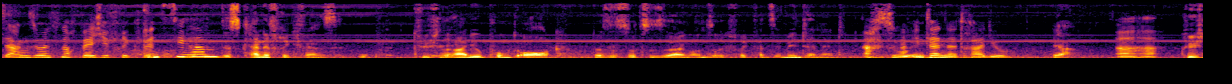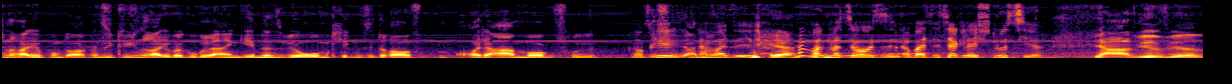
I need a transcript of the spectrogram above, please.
Sagen Sie uns noch, welche Frequenz Sie haben? Das ist keine Frequenz. Küchenradio.org, das ist sozusagen unsere Frequenz im Internet. Ach so, Internetradio. Ja. Aha. Küchenradio.org. Wenn Sie Küchenradio bei Google eingeben, dann sind wir oben, klicken Sie drauf. Heute Abend, morgen früh. Okay, dann mal sehen, Ja? wann wir zu Hause sind. Aber es ist ja gleich Schluss hier. Ja, wir, wir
